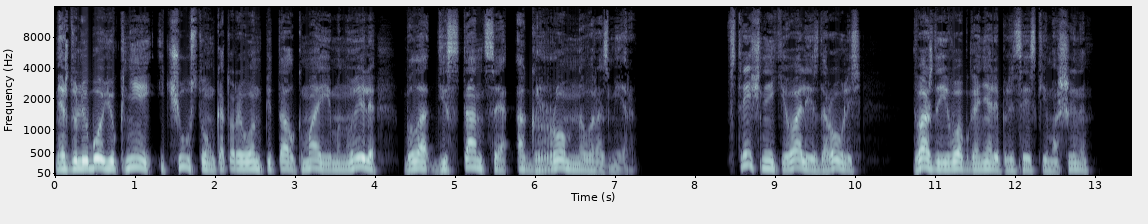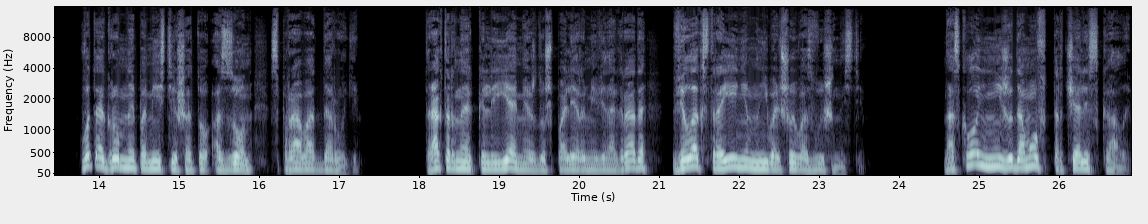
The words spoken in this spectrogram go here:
Между любовью к ней и чувством, которое он питал к Майе Эммануэле, была дистанция огромного размера. Встречные кивали и здоровались, дважды его обгоняли полицейские машины. Вот и огромное поместье шато Озон справа от дороги. Тракторная колея между шпалерами винограда вела к строениям на небольшой возвышенности. На склоне ниже домов торчали скалы.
